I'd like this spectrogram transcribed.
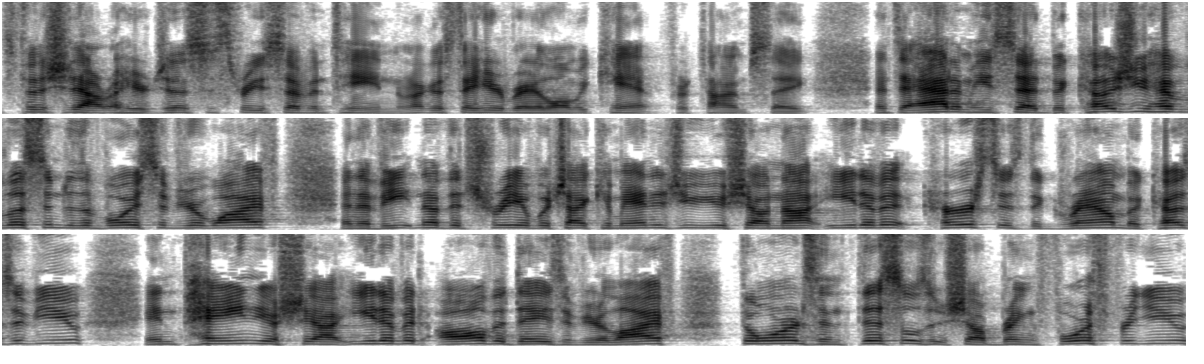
Let's finish it out right here. Genesis 3:17. I'm not going to stay here very long. We can't for time's sake. And to Adam he said, "Because you have listened to the voice of your wife and have eaten of the tree of which I commanded you, you shall not eat of it. Cursed is the ground because of you. In pain you shall eat of it all the days of your life. Thorns and thistles it shall bring forth for you,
